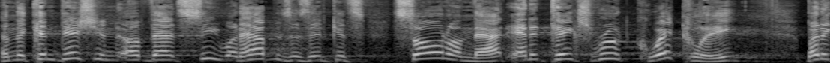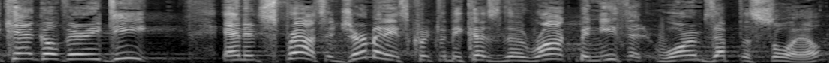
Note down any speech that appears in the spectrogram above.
And the condition of that seed, what happens is it gets sown on that and it takes root quickly, but it can't go very deep. And it sprouts, it germinates quickly because the rock beneath it warms up the soil.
